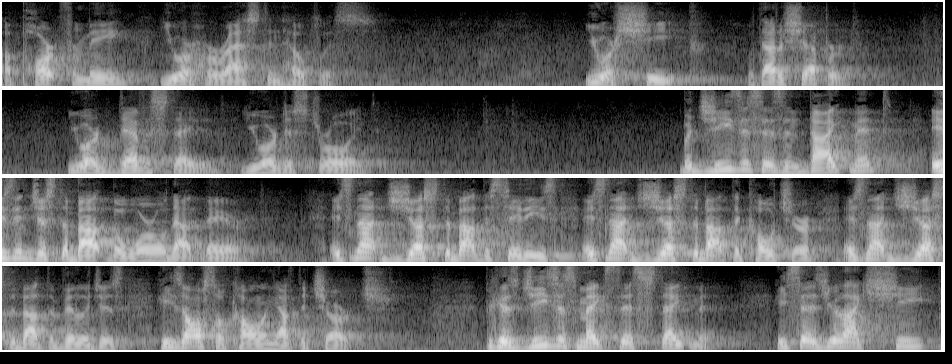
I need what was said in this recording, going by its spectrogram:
Apart from me, you are harassed and helpless. You are sheep without a shepherd. You are devastated. You are destroyed. But Jesus' indictment isn't just about the world out there. It's not just about the cities. It's not just about the culture. It's not just about the villages. He's also calling out the church. Because Jesus makes this statement He says, You're like sheep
